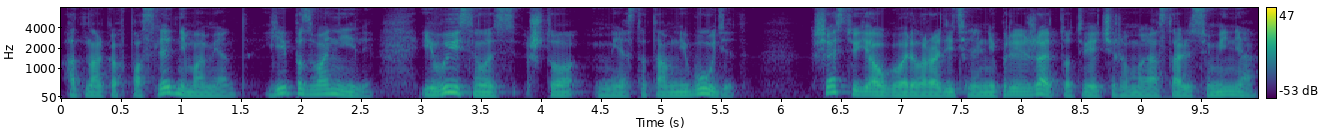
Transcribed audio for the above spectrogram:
Однако в последний момент ей позвонили, и выяснилось, что места там не будет. К счастью, я уговорил родителей не приезжать в тот вечер, и мы остались у меня.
